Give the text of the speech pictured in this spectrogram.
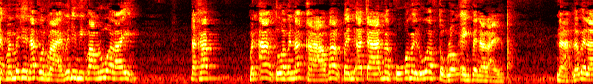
พมันไม่ใช่นักกฎหมาย ไม่ได้มีความรู้อะไรนะครับ มันอ้างตัวเป็นนักข่าวบ้างเป็นอาจารย์บ้างกูก็ไม่รู้ว่าตกลงเองเป็นอะไรนะแล้วเวลา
